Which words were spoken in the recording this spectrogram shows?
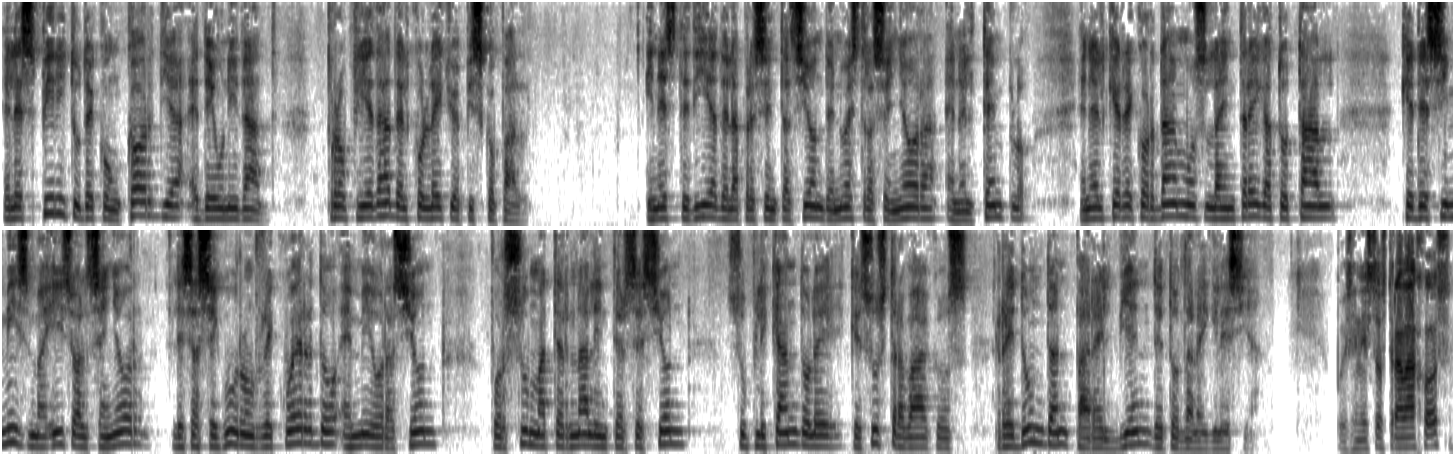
el espíritu de concordia y de unidad, propiedad del colegio episcopal en este día de la presentación de Nuestra Señora en el templo, en el que recordamos la entrega total que de sí misma hizo al Señor, les aseguro un recuerdo en mi oración por su maternal intercesión, suplicándole que sus trabajos redundan para el bien de toda la Iglesia. Pues en estos trabajos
